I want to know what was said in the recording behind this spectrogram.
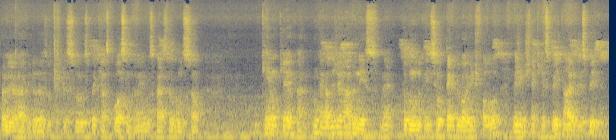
para melhorar a vida das outras pessoas, para que elas possam também buscar essa evolução. E quem não quer, cara, não tem nada de errado nisso, né? Todo mundo tem seu tempo, igual a gente falou, e a gente tem que respeitar e respeito.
